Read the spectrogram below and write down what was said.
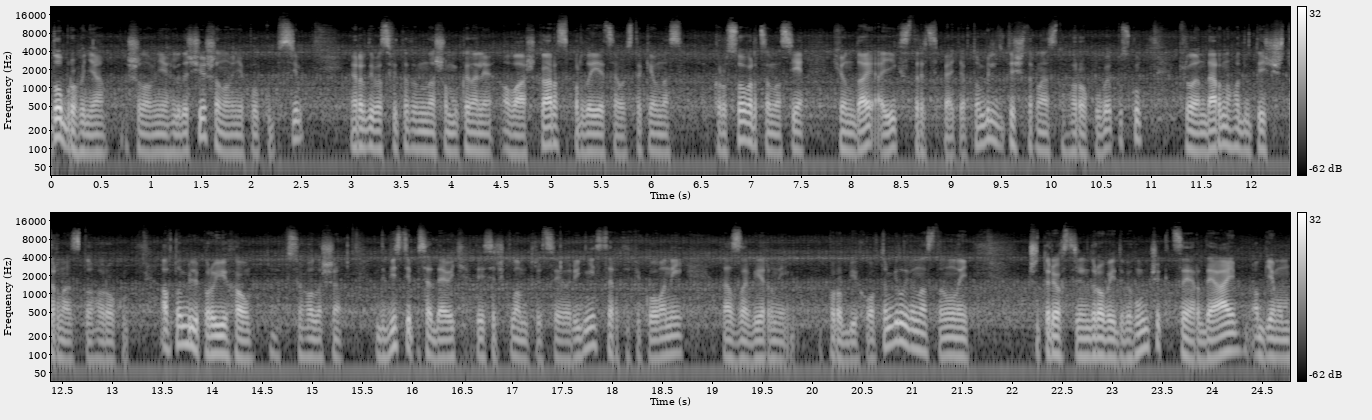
Доброго дня, шановні глядачі, шановні покупці. Радий вас вітати на нашому каналі Ваш Карс. Продається ось такий у нас кросовер. Це у нас є Hyundai AX35. Автомобіль 2014 року випуску, календарного 2014 року. Автомобіль проїхав всього лише 259 тисяч кілометрів. Це його рідній, сертифікований та завірений пробіг. У автомобілі нас встановлений чотирьохциліндровий двигунчик CRDI об'ємом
